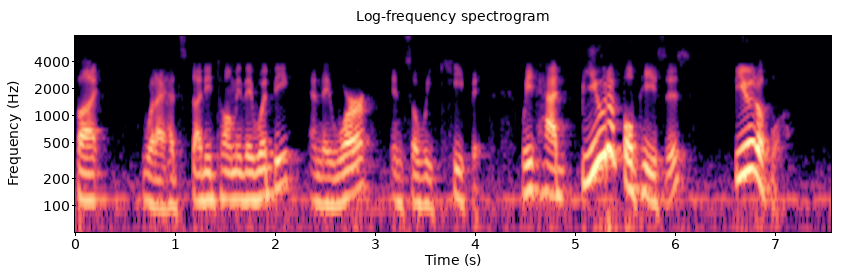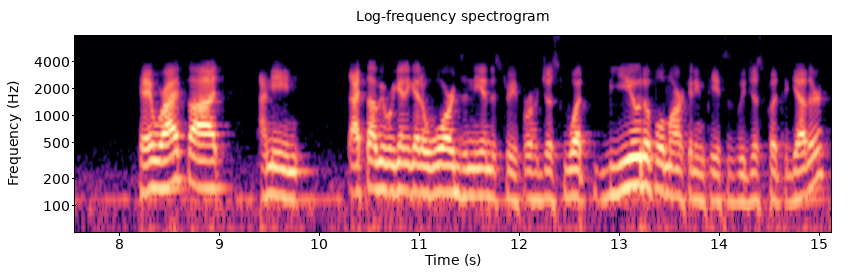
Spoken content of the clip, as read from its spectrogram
but what I had studied told me they would be, and they were, and so we keep it. We've had beautiful pieces, beautiful, okay, where I thought, I mean, I thought we were going to get awards in the industry for just what beautiful marketing pieces we just put together.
